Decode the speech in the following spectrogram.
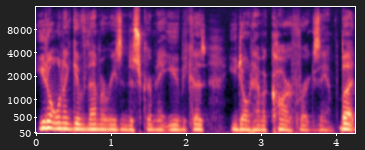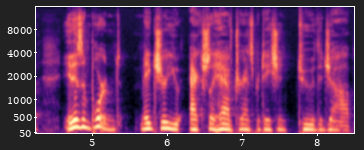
you don't want to give them a reason to discriminate you because you don't have a car, for example. But it is important. Make sure you actually have transportation to the job.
